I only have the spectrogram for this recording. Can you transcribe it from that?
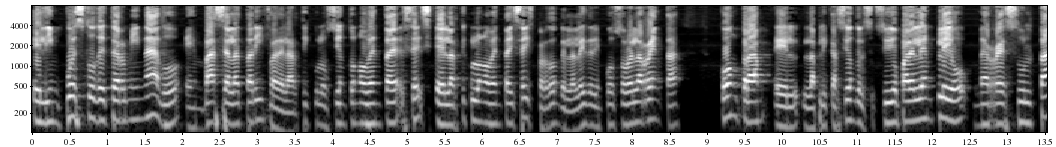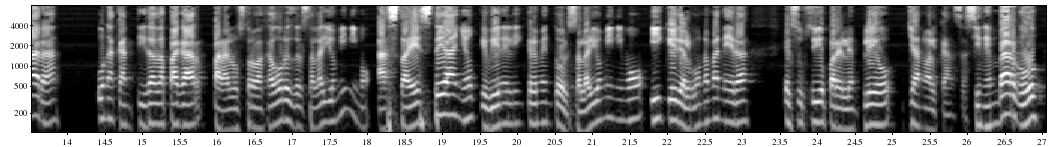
el impuesto determinado en base a la tarifa del artículo 196, el artículo 96, perdón, de la ley del impuesto sobre la renta, contra la aplicación del subsidio para el empleo, me resultara una cantidad a pagar para los trabajadores del salario mínimo hasta este año que viene el incremento del salario mínimo y que de alguna manera el subsidio para el empleo ya no alcanza. Sin embargo,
